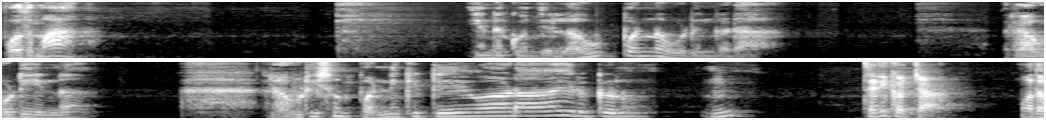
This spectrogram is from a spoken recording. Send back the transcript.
போதுமா? என்னை கொஞ்சம் லவ் பண்ண விடுங்கடா. ரவுடின்னா ரவுடிசம் பண்ணிக்கிட்டே வாடா இருக்கணும். ம்? சரி கொச்சா முத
